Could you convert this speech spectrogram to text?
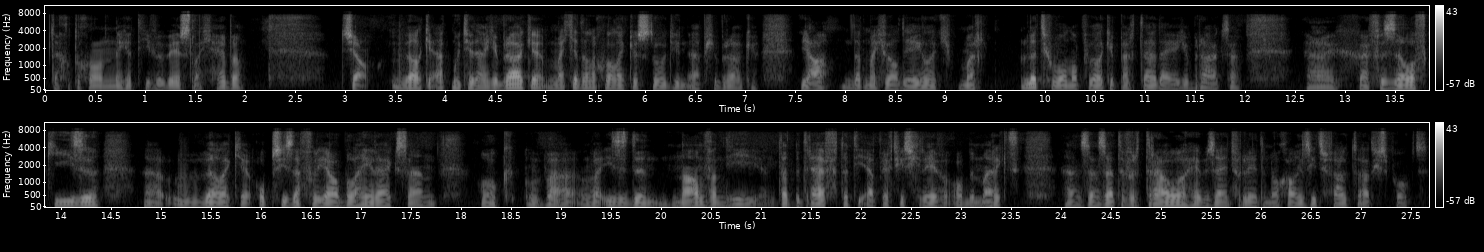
Dat gaat toch wel een negatieve weerslag hebben. Dus ja, welke app moet je dan gebruiken? Mag je dan nog wel een custodian app gebruiken? Ja, dat mag wel degelijk, maar let gewoon op welke partij dat je gebruikt. Hè. Uh, ga even zelf kiezen uh, welke opties dat voor jou belangrijk zijn. Ook wat, wat, is de naam van die, dat bedrijf dat die app heeft geschreven op de markt? Uh, zijn zij te vertrouwen? Hebben zij in het verleden nogal eens iets fout uitgesproken?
